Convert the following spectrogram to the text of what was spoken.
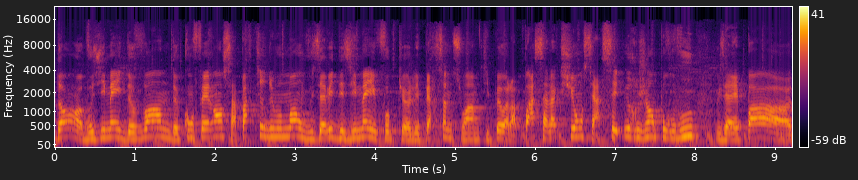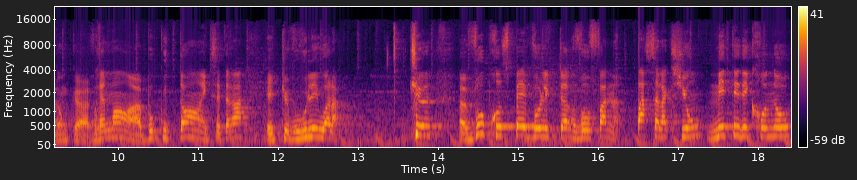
dans vos emails de vente, de conférences. À partir du moment où vous avez des emails, il faut que les personnes soient un petit peu voilà, passent à l'action. C'est assez urgent pour vous. Vous n'avez pas donc vraiment beaucoup de temps, etc. Et que vous voulez voilà que euh, vos prospects, vos lecteurs, vos fans passent à l'action. Mettez des chronos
